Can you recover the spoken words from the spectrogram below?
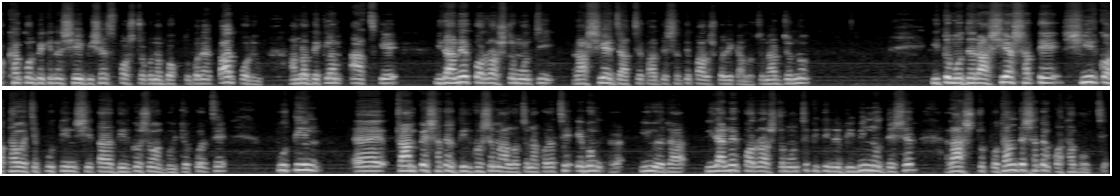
রক্ষা করবে কিনা সেই বিষয়ে স্পষ্ট কোনো বক্তব্য নেয় তারপরেও আমরা দেখলাম আজকে ইরানের পররাষ্ট্রমন্ত্রী রাশিয়ায় যাচ্ছে তাদের সাথে পারস্পরিক আলোচনার জন্য। ইতোমধ্যে রাশিয়ার সাথে শির কথা হয়েছে, পুতিন সে তারা দীর্ঘ সময় বৈঠক করেছে। পুতিন ট্রাম্পের সাথে দীর্ঘ সময় আলোচনা করেছে এবং ইরানের পররাষ্ট্রমন্ত্রী পৃথিবীর বিভিন্ন দেশের রাষ্ট্রপ্রধানদের সাথে কথা বলছে।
